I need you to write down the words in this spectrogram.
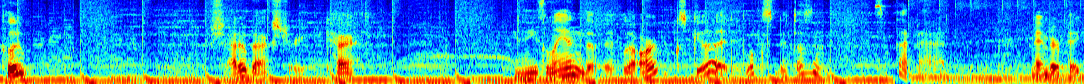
Clue. Shadow Backstreet. Okay. And these land, the, the art looks good. It looks, it doesn't, it's not that bad. Man Bear Pig.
